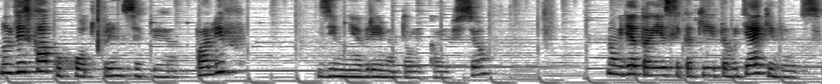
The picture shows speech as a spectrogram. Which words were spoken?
Ну, здесь как уход, в принципе, полив зимнее время только и все. Ну, где-то, если какие-то вытягиваются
